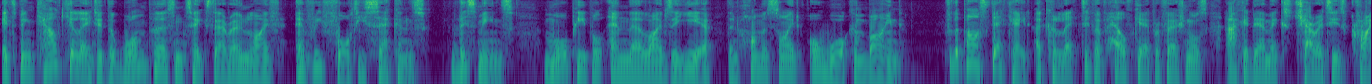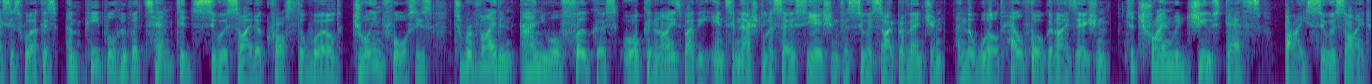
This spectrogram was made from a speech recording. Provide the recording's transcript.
It's been calculated that one person takes their own life every 40 seconds. This means more people end their lives a year than homicide or war combined. For the past decade, a collective of healthcare professionals, academics, charities, crisis workers, and people who've attempted suicide across the world joined forces to provide an annual focus organized by the International Association for Suicide Prevention and the World Health Organization to try and reduce deaths by suicide.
